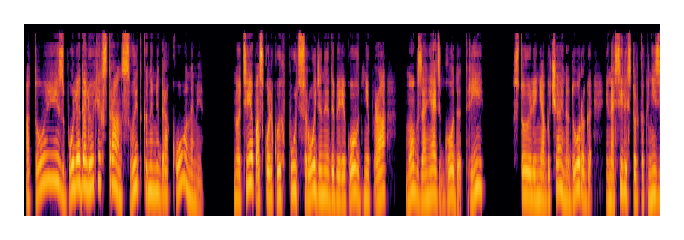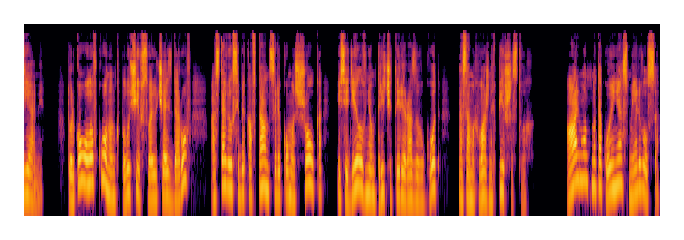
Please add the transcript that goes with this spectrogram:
а то и из более далеких стран с вытканными драконами. Но те, поскольку их путь с родины до берегов Днепра мог занять года три, стоили необычайно дорого и носились только князьями. Только Олаф Конунг, получив свою часть даров, оставил себе кафтан целиком из шелка и сидел в нем три-четыре раза в год на самых важных пиршествах. Альмунд на такое не осмеливался,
